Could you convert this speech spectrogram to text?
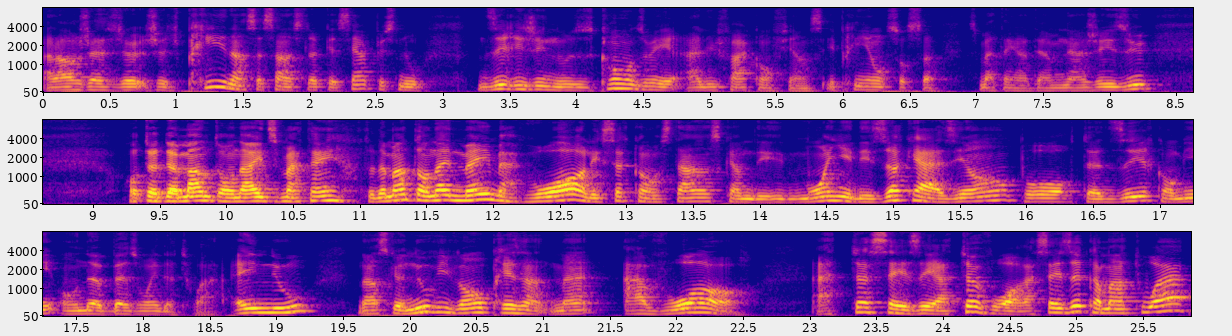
Alors, je, prie dans ce sens-là que le Seigneur puisse nous diriger, nous conduire à lui faire confiance. Et prions sur ça ce matin en terminant. Jésus, on te demande ton aide ce matin. On te demande ton aide même à voir les circonstances comme des moyens, des occasions pour te dire combien on a besoin de toi. Aide-nous dans ce que nous vivons présentement à voir, à te saisir, à te voir, à saisir comment toi,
